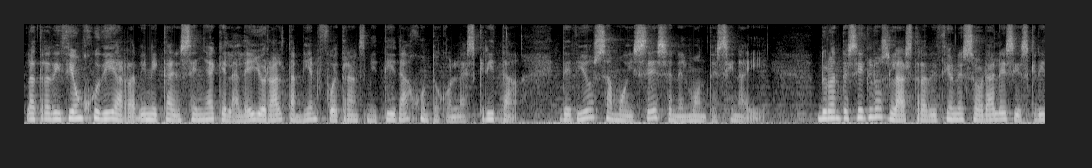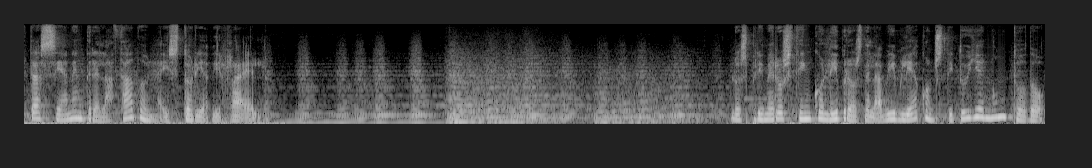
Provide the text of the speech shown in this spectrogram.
La tradición judía rabínica enseña que la ley oral también fue transmitida, junto con la escrita, de Dios a Moisés en el monte Sinaí. Durante siglos las tradiciones orales y escritas se han entrelazado en la historia de Israel. Los primeros cinco libros de la Biblia constituyen un todo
